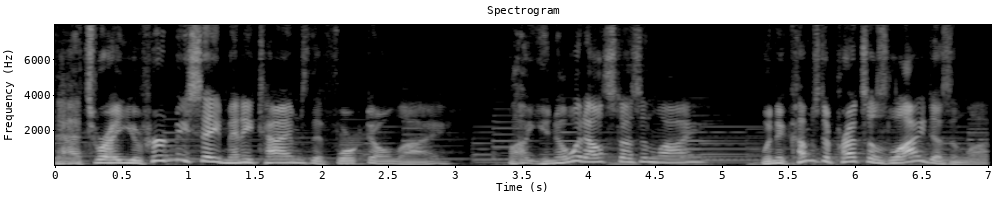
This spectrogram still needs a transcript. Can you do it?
That's right, you've heard me say many times that fork don't lie. But you know what else doesn't lie? When it comes to pretzels, lye doesn't lie.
